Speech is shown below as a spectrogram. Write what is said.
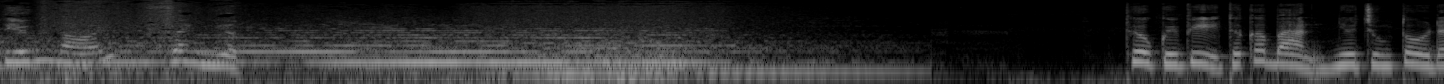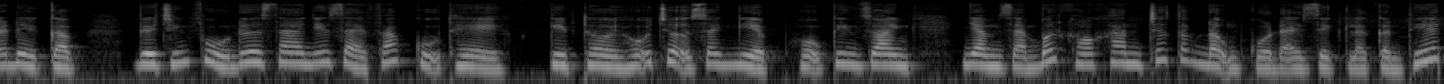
Tiếng nói doanh nghiệp. Thưa quý vị, thưa các bạn, như chúng tôi đã đề cập, việc chính phủ đưa ra những giải pháp cụ thể, kịp thời hỗ trợ doanh nghiệp, hộ kinh doanh nhằm giảm bớt khó khăn trước tác động của đại dịch là cần thiết,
